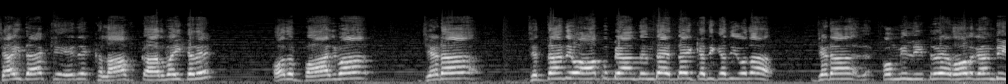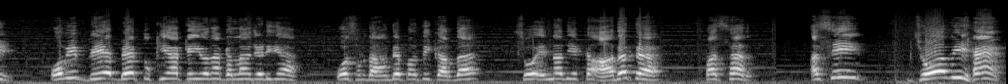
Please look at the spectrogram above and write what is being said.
ਚਾਹੀਦਾ ਕਿ ਇਹਦੇ ਖਿਲਾਫ ਕਾਰਵਾਈ ਕਰੇ ਔਰ ਬਾਜਵਾ ਜਿਹੜਾ ਜਿੱਦਾਂ ਦੇ ਉਹ ਆਪ ਬਿਆਨ ਦਿੰਦਾ ਇਦਾਂ ਹੀ ਕਦੀ ਕਦੀ ਉਹਦਾ ਜਿਹੜਾ ਕੌਮੀ ਲੀਡਰ ਹੈ ਰਾਹੁਲ ਗਾਂਧੀ, ਉਹ ਵੀ ਬੇ, ਬੇਤੁਕੀਆਂ ਕਈ ਉਹਨਾਂ ਗੱਲਾਂ ਜਿਹੜੀਆਂ ਉਹ ਸੰਵਿਧਾਨ ਦੇ ਪ੍ਰਤੀ ਕਰਦਾ ਸੋ ਇਹਨਾਂ ਦੀ ਇੱਕ ਆਦਤ ਹੈ। ਪਰ ਸਰ, ਅਸੀਂ ਜੋ ਵੀ ਹੈ,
